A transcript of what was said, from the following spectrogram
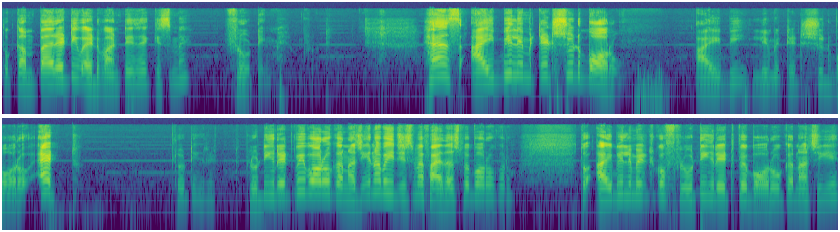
तो कंपैरेटिव एडवांटेज है किसमें? फ्लोटिंग में. Hence IB limited should borrow IB limited should borrow at floating rate floating rate पे बोरो करना चाहिए ना भाई, जिसमें फ़ायदा उस पर बोरो करो। तो आईबी लिमिटेड को फ्लोटिंग रेट पे बोरो करना चाहिए,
